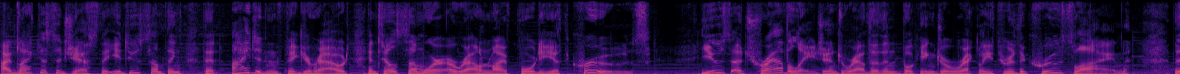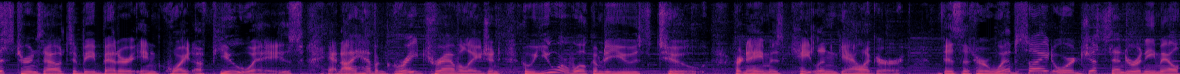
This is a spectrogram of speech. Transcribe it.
I'd like to suggest that you do something that I didn't figure out until somewhere around my 40th cruise. Use a travel agent rather than booking directly through the cruise line. This turns out to be better in quite a few ways, and I have a great travel agent who you are welcome to use too. Her name is Caitlin Gallagher. Visit her website or just send her an email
